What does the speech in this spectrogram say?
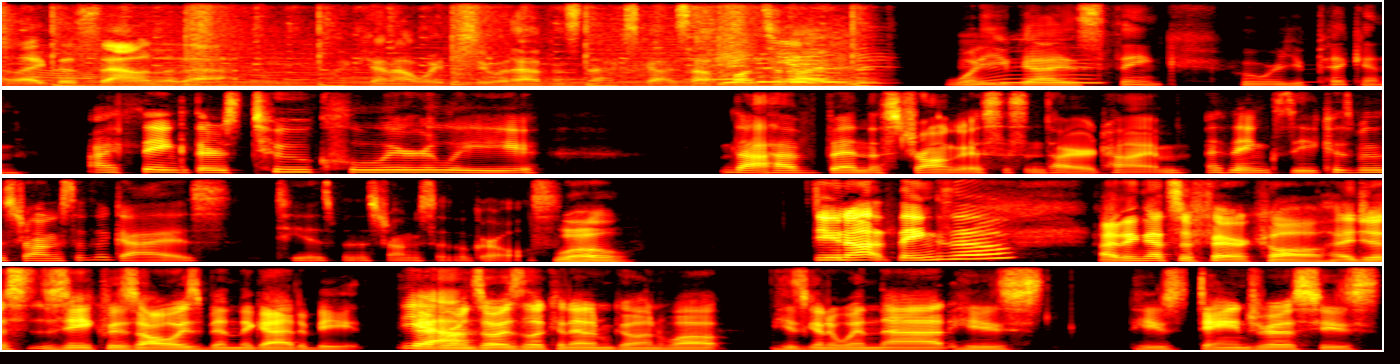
I like the sound of that. I cannot wait to see what happens next, guys. Have fun tonight. What do you guys think? Who are you picking? I think there's two clearly that have been the strongest this entire time. I think Zeke has been the strongest of the guys. Tia's been the strongest of the girls. Whoa. Do you not think so? I think that's a fair call. I just Zeke has always been the guy to beat. Yeah. Everyone's always looking at him going, Well, he's gonna win that. He's he's dangerous. He's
